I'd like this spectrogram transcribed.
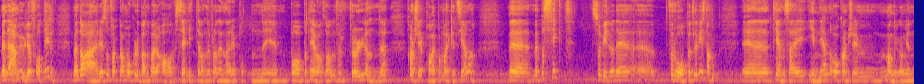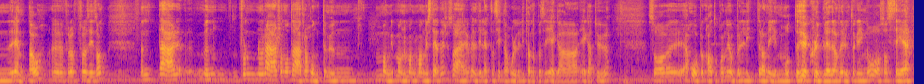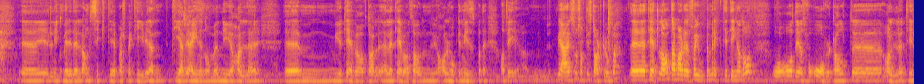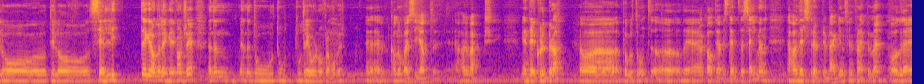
men det er mulig å få til. Men da er det som sagt, da må klubbene bare avse litt fra den der potten på, på TV-avtalen for, for å lønne kanskje et par på markedssida. Men, men på sikt så vil jo det forhåpentligvis da tjene seg inn igjen, og kanskje mange ganger renta òg, for, å- for å si det sånn. Men det er men for når det er sånn at det er fra hånd til munn mange, mange, mange, mange steder, så er det veldig lett å sitte og holde litt på sin egen, tue. Så jeg håper Cato kan jobbe litt inn mot klubblederne rundt omkring nå, og så se eh, litt mer i det langsiktige perspektivet i den tida vi er inne nå med nye haller. Eh, mye TV-avtale, eller TV-avtalen, all hockeyen vises på det. At vi, vi er som sagt i startgropa. Eh, til et eller annet. Det er bare det å få gjort de riktige tinga nå. Og, og det å få overtalt eh, alle til å, til å se litt grann lenger, kanskje, enn en, to-tre to, to, år nå framover. Jeg kan jo bare si at jeg har jo vært i en del klubber, da. Og, på godt og vondt. Og, det har ikke alltid jeg bestemt det selv, men jeg har en del strømper i bagen som hun fleiper med. Og det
